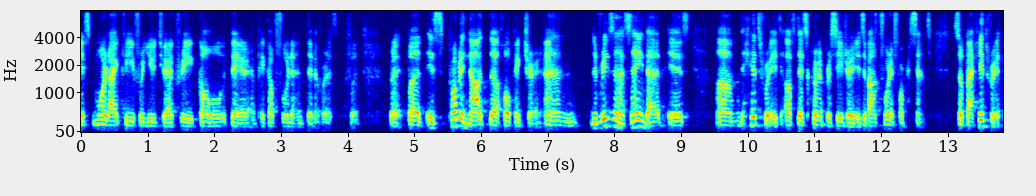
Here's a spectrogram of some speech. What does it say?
it's more likely for you to actually go there and pick up food and deliver food, right? But it's probably not the whole picture. And the reason I'm saying that is um, the hit rate of this current procedure is about 44%. So by hit rate,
